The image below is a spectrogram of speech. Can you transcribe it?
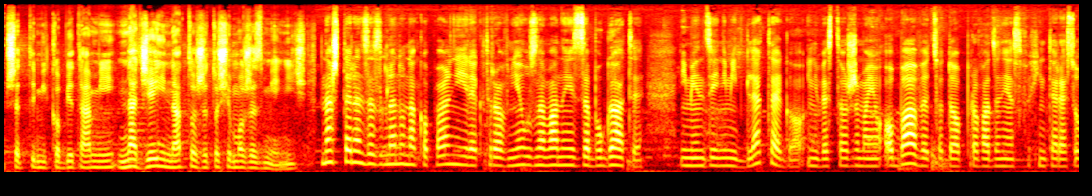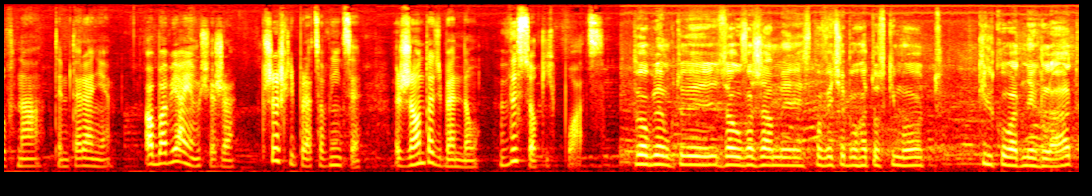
przed tymi kobietami nadziei na to, że to się może zmienić. Nasz teren ze względu na kopalnie i elektrownie uznawany jest za bogaty i między innymi dlatego inwestorzy mają obawy co do prowadzenia swych interesów na tym terenie. Obawiają się, że przyszli pracownicy żądać będą wysokich płac. problem, który zauważamy w powiecie bełchatowskim od kilku ładnych lat,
